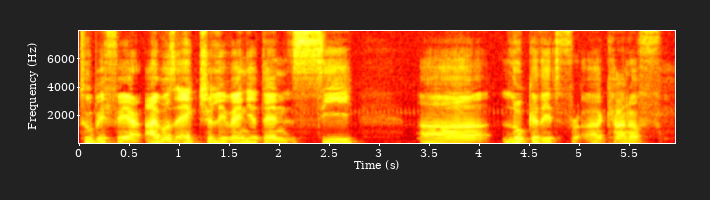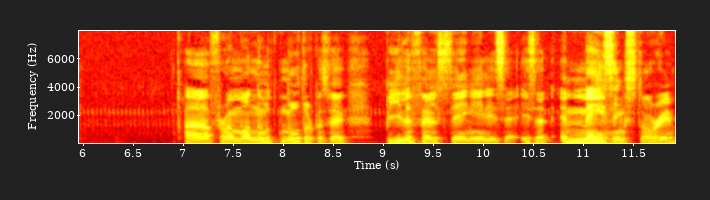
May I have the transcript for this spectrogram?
to be fair, I was actually when you then see, uh, look at it uh, kind of uh, from a neutral perspective. Bielefeld staying in is a, is an amazing story.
